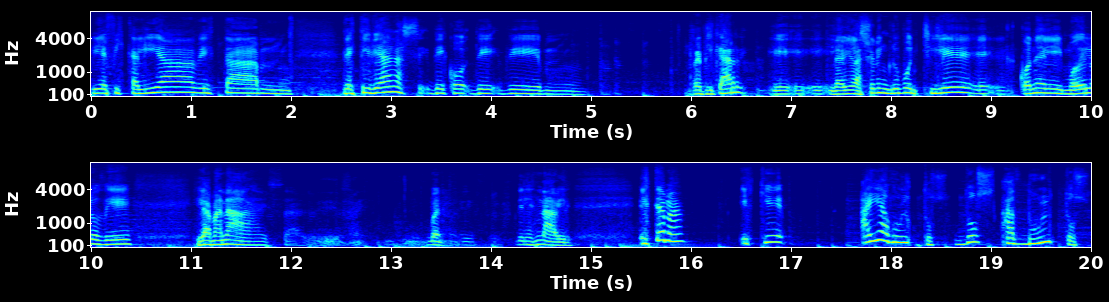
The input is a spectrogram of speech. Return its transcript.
y de fiscalía de esta, mm, de esta idea de, mm, replicar eh, eh, la violación en grupo en Chile con el modelo de la manada, bueno, del esnable. El tema es que hay adultos, dos adultos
